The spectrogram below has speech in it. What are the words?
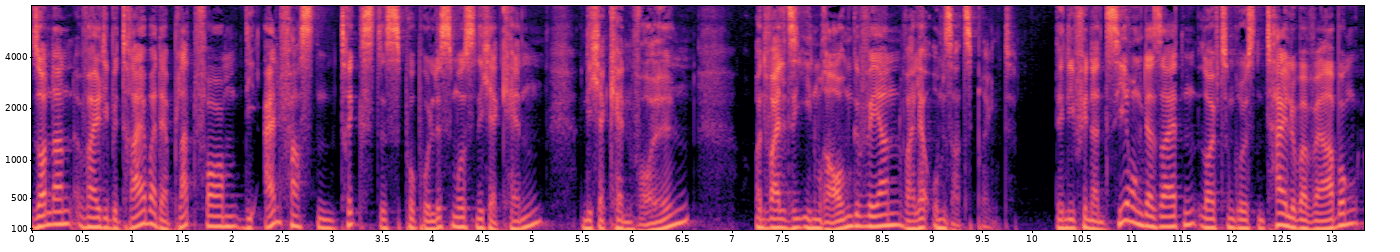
sondern weil die Betreiber der Plattform die einfachsten Tricks des Populismus nicht erkennen, nicht erkennen wollen und weil sie ihm Raum gewähren, weil er Umsatz bringt. Denn die Finanzierung der Seiten läuft zum größten Teil über Werbung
